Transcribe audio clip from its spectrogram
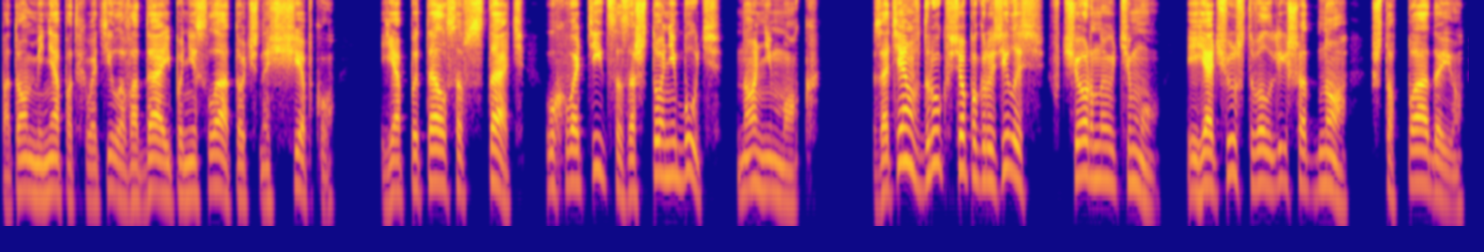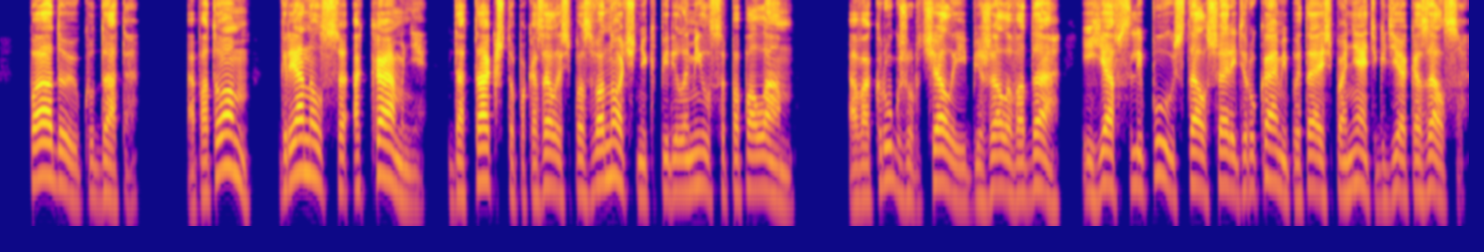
Потом меня подхватила вода и понесла точно щепку. Я пытался встать, ухватиться за что-нибудь, но не мог. Затем вдруг все погрузилось в черную тьму, и я чувствовал лишь одно, что падаю, падаю куда-то. А потом грянулся о камни, да так, что показалось, позвоночник переломился пополам а вокруг журчала и бежала вода, и я вслепую стал шарить руками, пытаясь понять, где оказался.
